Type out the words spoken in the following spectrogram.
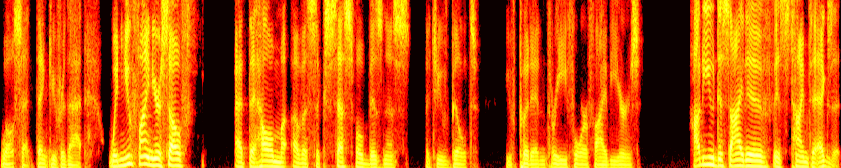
Well said. Thank you for that. When you find yourself at the helm of a successful business that you've built, you've put in three, four, five years, how do you decide if it's time to exit?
